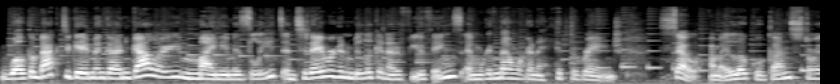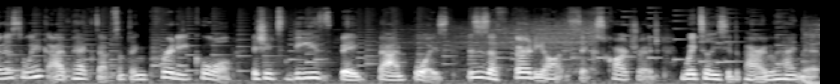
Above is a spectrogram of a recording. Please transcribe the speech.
Welcome back to Game and Gun Gallery. My name is Leet, and today we're going to be looking at a few things, and we're, then we're going to hit the range. So, at my local gun store this week, I picked up something pretty cool. It shoots these big bad boys. This is a 30-06 cartridge. Wait till you see the power behind it.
